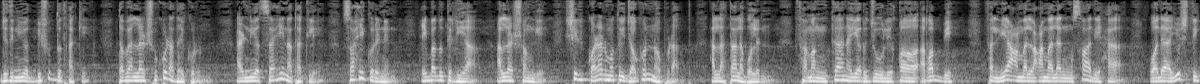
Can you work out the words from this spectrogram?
যদি নিয়ত বিশুদ্ধ থাকে, তবে আল্লাহর শুকুর আদায় করুন। আর নিয়ত সাহি না থাকলে সাহি করে নিন। ইবাদতে রিয়া আল্লাহর সঙ্গে শির করার মতোই জঘন্য অপরাধ। আল্লাহ তাআলা বলেন, ফামান কানা ইয়ারজু লিকা রাব্বিহ ফালইআমাল আমালান সালিহা ওয়ালা ইউশরিক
